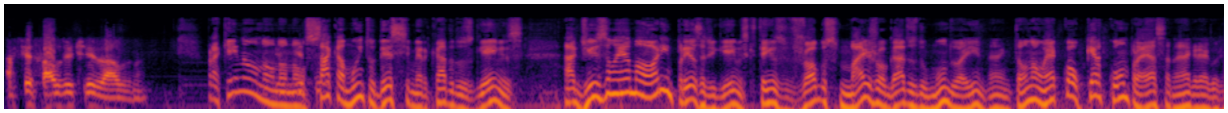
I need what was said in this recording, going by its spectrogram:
acessá-los e utilizá-los. Né? Para quem não, não, não, não, saca muito desse mercado dos games, a Disney é a maior empresa de games que tem os jogos mais jogados do mundo aí, né? Então não é qualquer compra essa, né, Gregory?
